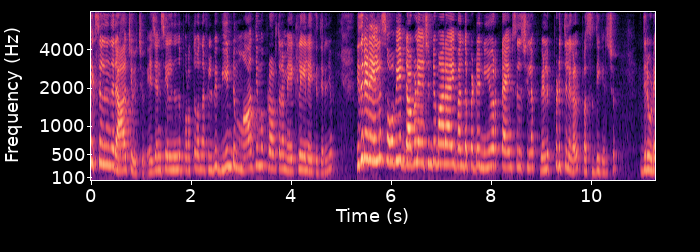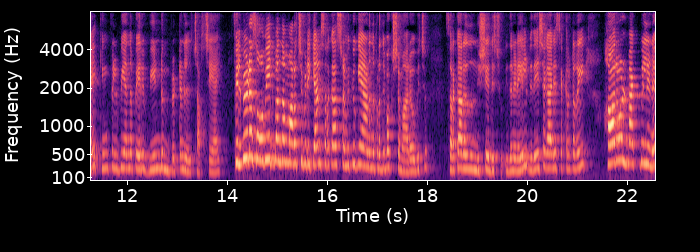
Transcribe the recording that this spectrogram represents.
സിക്സിൽ നിന്ന് രാജിവെച്ചു. ഏജൻസിയിൽ നിന്ന് പുറത്തു വന്ന ഫിൽബി വീണ്ടും മാധ്യമ പ്രവർത്തന മേഖലയിലേക്ക് തിരിഞ്ഞു. ഇതിനിടയിൽ സോവിയറ്റ് ഡബിൾ ഏജന്റുമാരായി ബന്ധപ്പെട്ട് ന്യൂയോർക്ക് ടൈംസിൽ ചില വെളിപ്പെടുത്തലുകൾ പ്രസിദ്ധീകരിച്ചു. ഇതിലൂടെ കിങ് ഫിൽബി എന്ന പേര് വീണ്ടും ബ്രിട്ടനിൽ ചർച്ചയായി. ഫിൽബിയുടെ സോവിയറ്റ് ബന്ധം മറച്ചുപിടിക്കാൻ സർക്കാർ ശ്രമിക്കുകയാണെന്ന് പ്രതിപക്ഷം ആരോപിച്ചു. സർക്കാർ ഇത് നിഷേധിച്ചു. ഇതിനിടയിൽ വിദേശകാര്യ സെക്രട്ടറി ഹാരോൾഡ് മാക്മില്ലിന്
